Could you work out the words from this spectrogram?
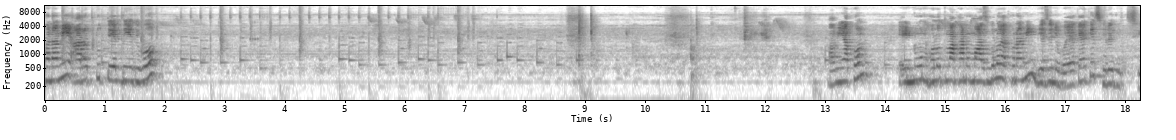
এখন আমি আর একটু তেল দিয়ে দিব। আমি এখন এই নুন, হলুদ মাখানো মাছগুলো এখন আমি ভেজে নেব, একে একে ছেড়ে দিচ্ছি।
